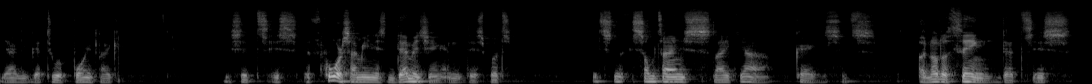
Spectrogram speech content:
yeah, you get to a point like, is it is of course I mean it's damaging and this, but it's sometimes like yeah, okay, it's, it's another thing that is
